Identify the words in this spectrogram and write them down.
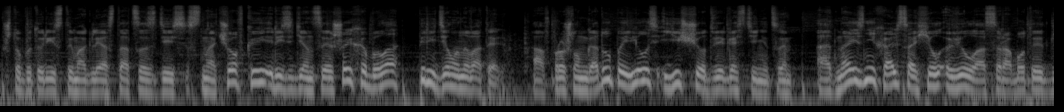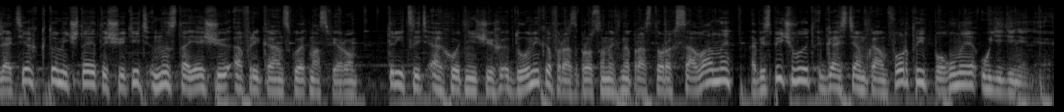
Чтобы туристы могли остаться здесь с ночевкой, резиденция шейха была переделана в отель. А в прошлом году появилось еще две гостиницы. Одна из них Аль-Сахил Виллас работает для тех, кто мечтает ощутить настоящую африканскую атмосферу. 30 охотничьих домиков, разбросанных на просторах саванны, обеспечивают гостям комфорт и полное уединение.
